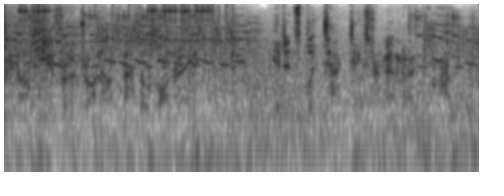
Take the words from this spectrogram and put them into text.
We're not here for a drawn-out battle, Von. Hit and split tactics, remember?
